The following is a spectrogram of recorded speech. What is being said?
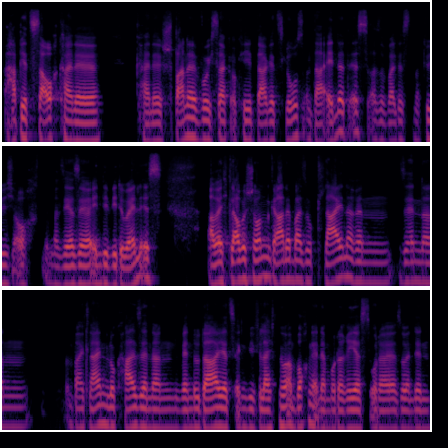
habe jetzt auch keine, keine Spanne, wo ich sage, okay, da geht's los und da ändert es, also weil das natürlich auch immer sehr, sehr individuell ist. Aber ich glaube schon, gerade bei so kleineren Sendern, bei kleinen Lokalsendern, wenn du da jetzt irgendwie vielleicht nur am Wochenende moderierst oder so in den,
